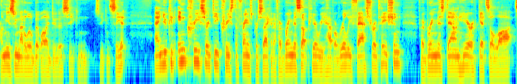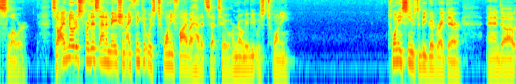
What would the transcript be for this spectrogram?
Let me zoom out a little bit while I do this so you can, so you can see it. And you can increase or decrease the frames per second. If I bring this up here, we have a really fast rotation. If I bring this down here, it gets a lot slower. So I've noticed for this animation, I think it was 25 I had it set to, or no, maybe it was 20. 20 seems to be good right there. And uh,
